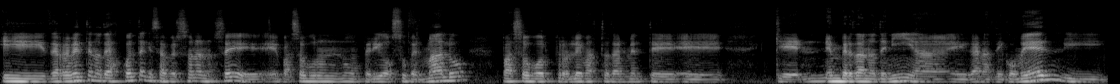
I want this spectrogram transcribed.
Y de repente no te das cuenta que esa persona, no sé, eh, pasó por un, un periodo súper malo, pasó por problemas totalmente eh, que en verdad no tenía eh, ganas de comer y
